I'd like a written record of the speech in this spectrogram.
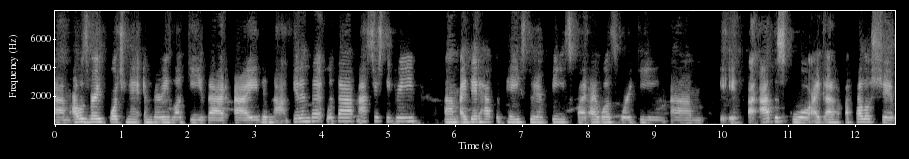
um, I was very fortunate and very lucky that I did not get in debt with that master's degree. Um, I did have to pay student fees, but I was working um, it, at the school, I got a, fellowship,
